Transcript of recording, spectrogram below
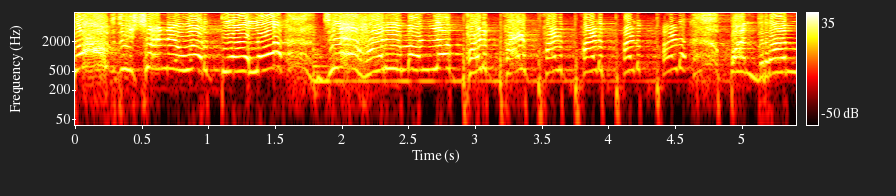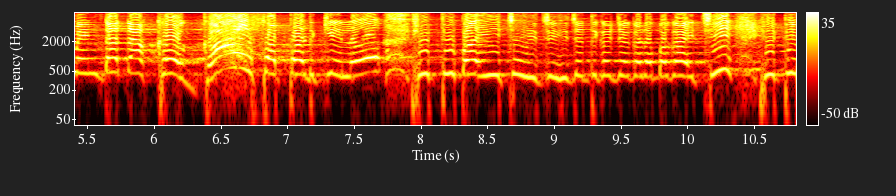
गाव दिशेने वरती आलं. जे हरी म्हणलं फड फड फड फड फड फड. पंधरा मिनिटात अख्खं गाव सपाट केलं. ही बाई हिची हिच्या तिकडच्याकडे बघायची. हितीबाई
